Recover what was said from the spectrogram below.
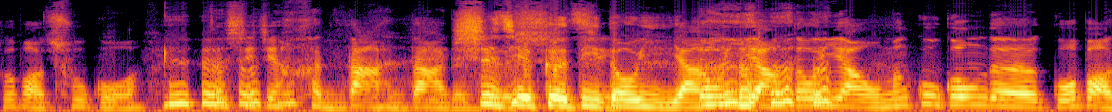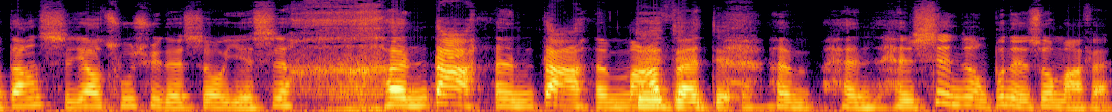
国宝出国，这是一件很大很大的事世界各地都一样，都一样，都一样。我们故宫的国宝当时要出去的时候，也是很大很大很麻烦，对，很很很慎重，不能说麻烦，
